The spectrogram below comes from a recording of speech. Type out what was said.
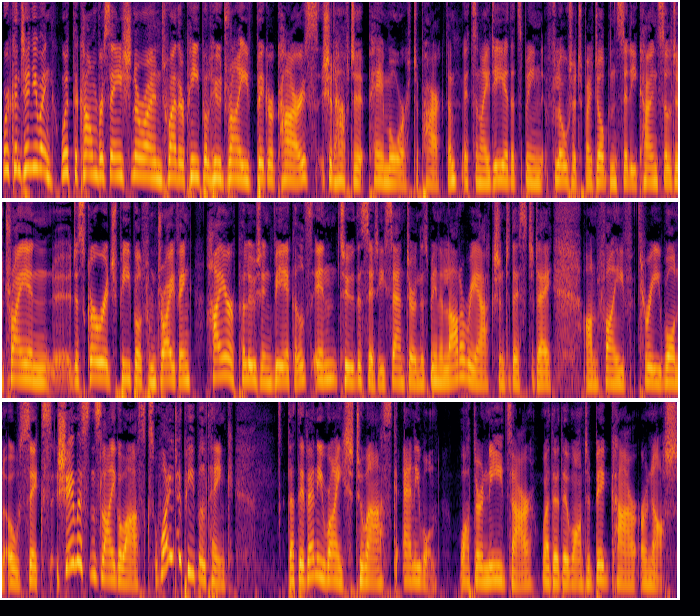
We're continuing with the conversation around whether people who drive bigger cars should have to pay more to park them. It's an idea that's been floated by Dublin City Council to try and uh, discourage people from driving higher polluting vehicles into the city centre. And there's been a lot of reaction to this today on 53106. Seamus and Sligo asks, why do people think that they've any right to ask anyone what their needs are, whether they want a big car or not?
